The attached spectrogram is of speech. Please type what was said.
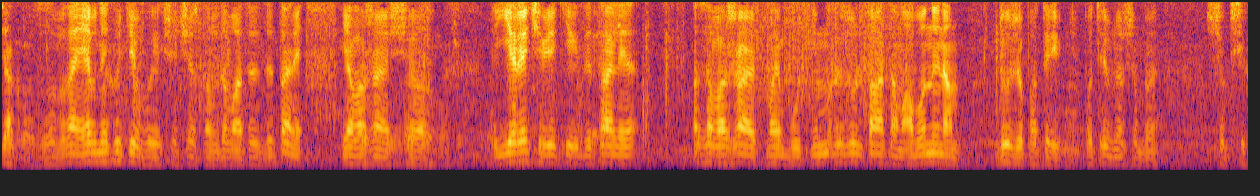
дякую за запитання. Я б не хотів би, якщо чесно, вдаватися в деталі. Я вважаю, що є речі, в яких деталі заважають майбутнім результатам, а вони нам дуже потрібні. Потрібно, щоб, щоб всіх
